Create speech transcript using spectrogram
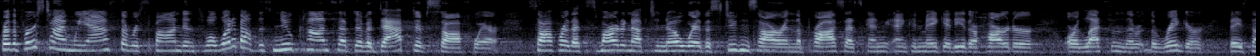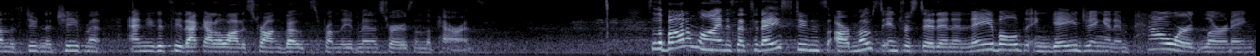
For the first time, we asked the respondents, well, what about this new concept of adaptive software? Software that's smart enough to know where the students are in the process and, and can make it either harder or lessen the, the rigor based on the student achievement. And you could see that got a lot of strong votes from the administrators and the parents. So the bottom line is that today's students are most interested in enabled, engaging, and empowered learning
